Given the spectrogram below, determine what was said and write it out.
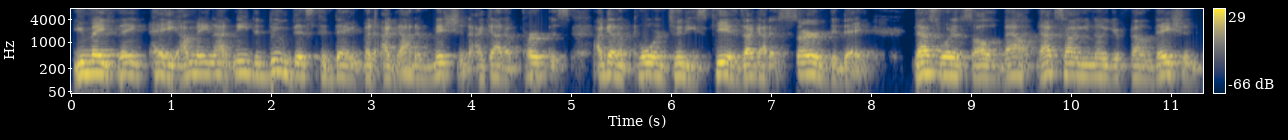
You may think, hey, I may not need to do this today, but I got a mission. I got a purpose. I got to pour into these kids. I got to serve today. That's what it's all about. That's how you know your foundation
